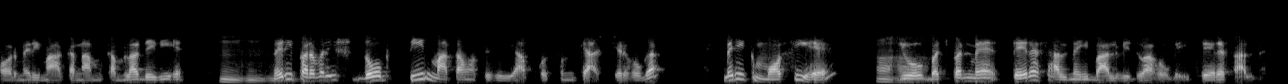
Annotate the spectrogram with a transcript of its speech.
और मेरी माँ का नाम कमला देवी है हम्म, हम्म, हम्म। मेरी परवरिश दो तीन माताओं से हुई आपको सुन के आश्चर्य होगा। मेरी एक मौसी है हाँ, हाँ, जो हाँ। बचपन में तेरह साल में ही बाल विधवा हो गई तेरह साल में।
